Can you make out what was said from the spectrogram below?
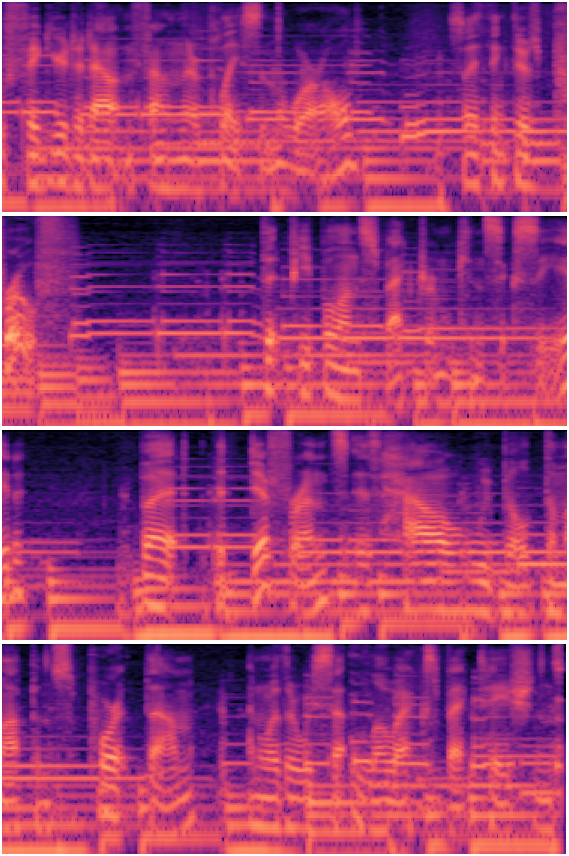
who figured it out and found their place in the world. So I think there's proof that people on spectrum can succeed. But the difference is how we build them up and support them, and whether we set low expectations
